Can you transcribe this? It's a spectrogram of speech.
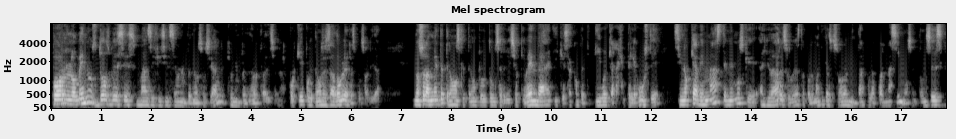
por lo menos dos veces más difícil ser un emprendedor social que un emprendedor tradicional. ¿Por qué? Porque tenemos esa doble responsabilidad. No solamente tenemos que tener un producto o un servicio que venda y que sea competitivo y que a la gente le guste, sino que además tenemos que ayudar a resolver esta problemática social ambiental por la cual nacimos. Entonces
